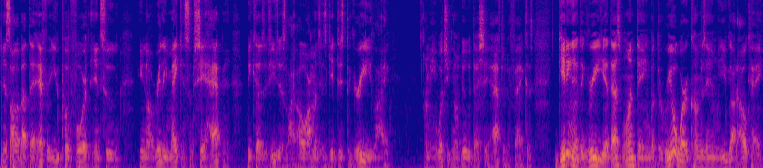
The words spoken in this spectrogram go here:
and it's all about that effort you put forth into you know really making some shit happen because if you just like, oh, I'm gonna just get this degree, like, I mean, what you gonna do with that shit after the fact? Because getting a degree, yeah, that's one thing, but the real work comes in when you gotta okay.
